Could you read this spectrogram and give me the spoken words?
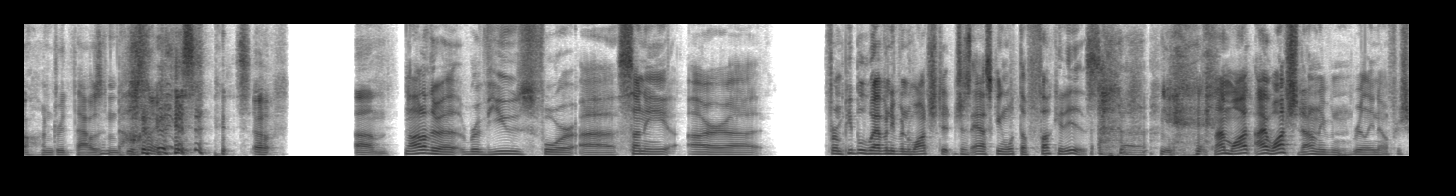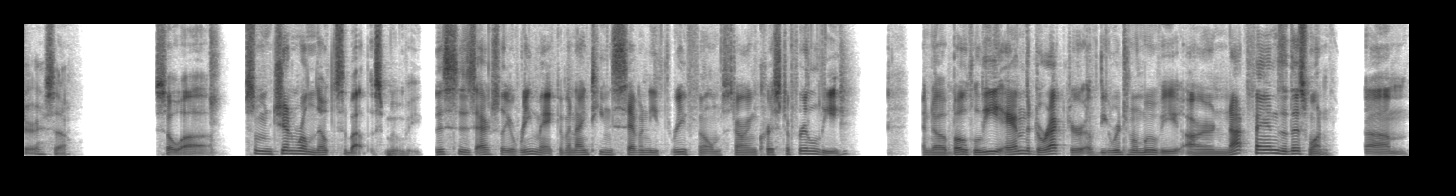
a hundred thousand dollars. so, um, a lot of the reviews for uh, Sonny are uh, from people who haven't even watched it, just asking what the fuck it is. Uh, yeah. I'm wa- I watched it. I don't even really know for sure. So So, uh, some general notes about this movie. This is actually a remake of a 1973 film starring Christopher Lee. And uh, both Lee and the director of the original movie are not fans of this one. Um,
